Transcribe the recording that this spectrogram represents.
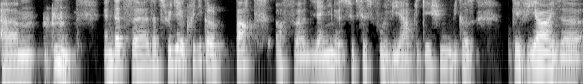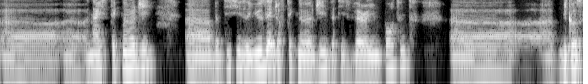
um, and that's uh, that's really a critical part of uh, designing a successful VR application because okay, VR is a, a, a nice technology, uh, but this is a usage of technology that is very important. Uh, because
